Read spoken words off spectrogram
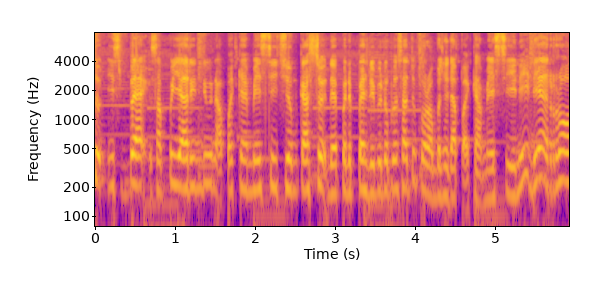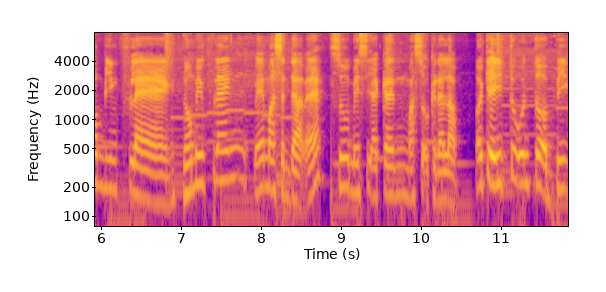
kasut is back. Siapa yang rindu nak pakai Messi cium kasut daripada PES 2021 Korang boleh dapatkan Messi ni. Dia roaming flank. Roaming flank memang sedap eh? So Messi akan masuk ke dalam. Okay itu untuk big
